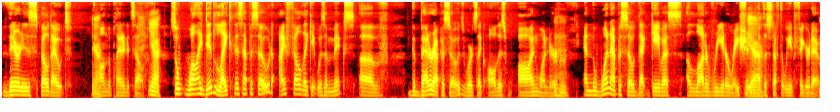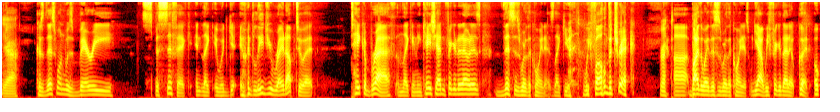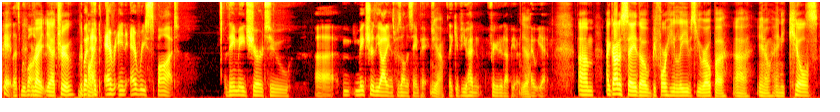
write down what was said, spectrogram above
there it is spelled out Yeah. on the planet itself Yeah, so while I did like this episode, I felt like it was a mix of the better episodes where it's like all this awe and wonder, Mm-hmm. And the one episode that gave us a lot of reiteration Yeah. of the stuff that we had figured out. yeah, Because this one was very specific and like it would get it would lead you right up to it. Take a breath and like and in case you hadn't figured it out, is this is where the coin is. Like you we followed the trick. right, Uh, by the way, this is where the coin is. Yeah, we figured that out. Good. Okay, let's move on right. Yeah, true. Good but point. like every in every spot they made sure to uh make sure the audience was on the same page Yeah. like if you hadn't figured it up yet Yeah. out yet Um, I gotta say though, before he leaves Europa, uh, you know, and he kills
